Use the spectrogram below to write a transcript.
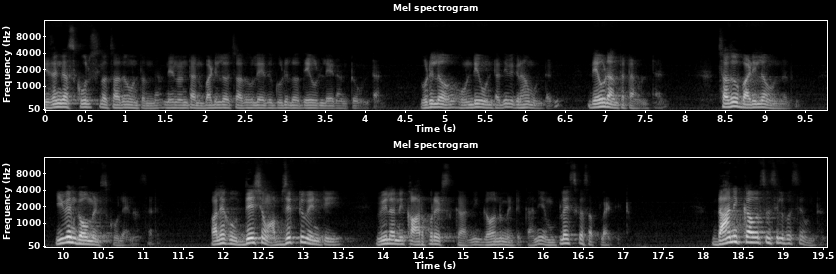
నిజంగా స్కూల్స్లో చదువు ఉంటుందా? నేను అంటాను బడిలో చదువు లేదు గుడిలో దేవుడు లేడు అంటూ ఉంటాను. గుడిలో ఉండి ఉంటుంది విగ్రహం ఉంటుంది దేవుడు అంతటా ఉంటాడు. చదువు బడిలో ఉండదు. ఈవెన్ గవర్నమెంట్ స్కూల్ అయినా సరే. వాళ్ళ యొక్క ఉద్దేశం అబ్జెక్టివ్ ఏంటి? వీళ్ళని కార్పొరేట్స్ కానీ గవర్నమెంట్ కానీ ఎంప్లాయీస్గా సప్లై చేయటం. దానికి కావాల్సిన సిలబసే ఉంటుంది.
